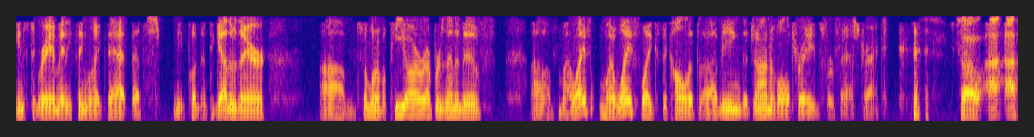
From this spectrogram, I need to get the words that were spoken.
Instagram, anything like that, that's me putting it together there. Um, somewhat of a PR representative. Uh, my wife, my wife likes to call it uh, being the John of all trades for Fast Track. So I, I've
